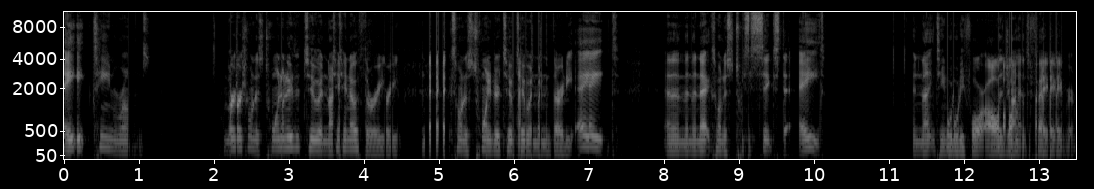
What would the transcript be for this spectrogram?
18 runs. The first one is 20 to 2 in 1903. The next one is 20 to 2 two in 1938. And then the next one is 26 to 8 in 1944. All the Giants favor.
